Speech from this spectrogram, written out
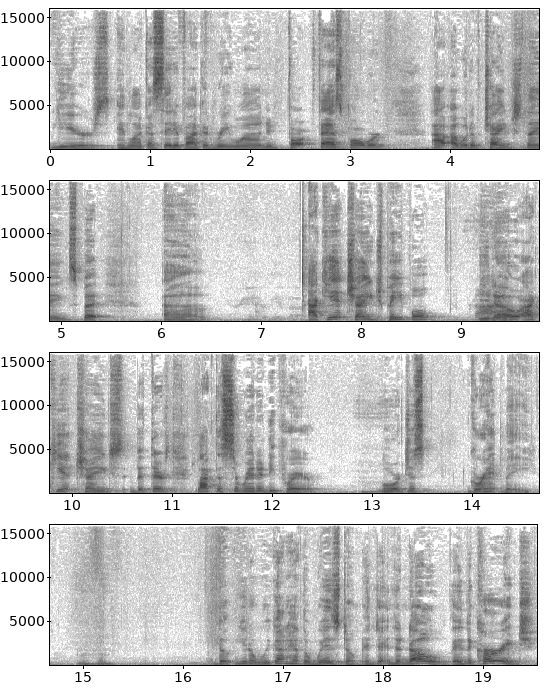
years. And like I said, if I could rewind and fa- fast forward, I, I would have changed things. But uh, I can't change people. You know, I can't change. But there's like the serenity prayer. Mm-hmm. Lord, just grant me. Mm-hmm. The, you know, we got to have the wisdom and and to know and the courage.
